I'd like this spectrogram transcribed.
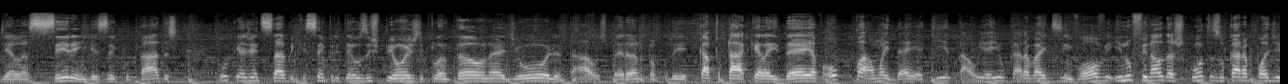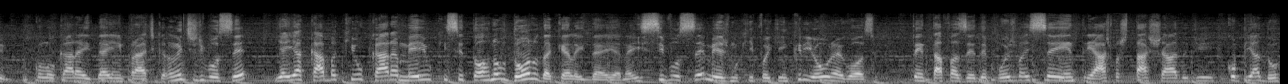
de elas serem executadas, porque a gente sabe que sempre tem os espiões de plantão, né, de olho e tal, esperando para poder captar aquela ideia. Opa, uma ideia aqui e tal, e aí o cara vai desenvolve e no final das contas o cara pode colocar a ideia em prática antes de você e aí acaba que o cara meio que se torna o dono daquela ideia, né? E se você mesmo que foi quem criou o negócio tentar fazer depois vai ser, entre aspas, taxado de copiador,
